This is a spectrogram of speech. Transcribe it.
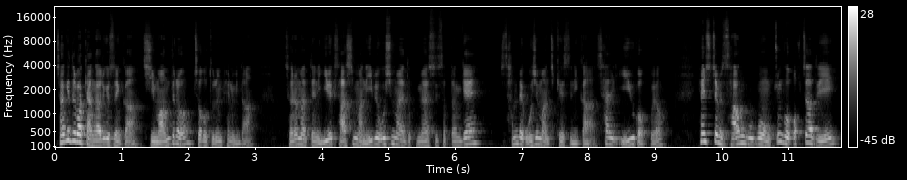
자기들밖에 안 가지고 있으니까 지 마음대로 적어 두는 편입니다. 저렴할 때는 240만, 250만에도 구매할 수 있었던 게 350만 찍혀 있으니까 살 이유가 없고요. 현 시점에서 4090 중국 업자들이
